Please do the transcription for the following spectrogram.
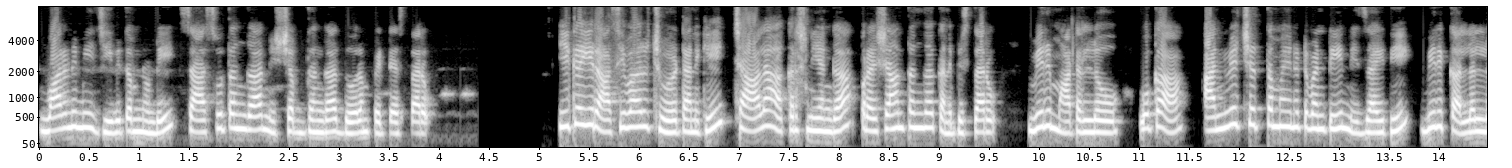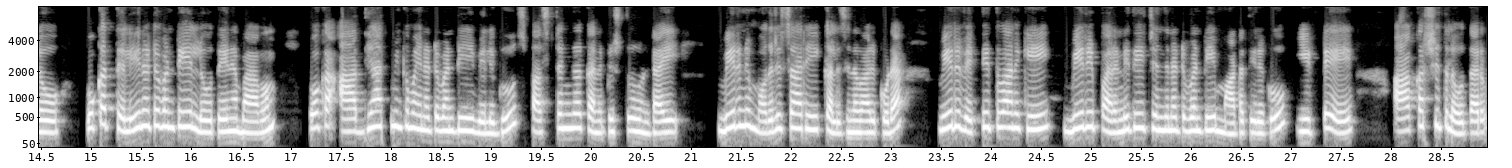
వారిని మీ జీవితం నుండి శాశ్వతంగా నిశ్శబ్దంగా దూరం పెట్టేస్తారు. ఇక ఈ రాశివారు చూడటానికి చాలా ఆకర్షణీయంగా ప్రశాంతంగా కనిపిస్తారు. వీరి మాటల్లో ఒక అన్వేషితమైనటువంటి నిజాయితీ వీరి కళ్ళల్లో ఒక తెలియనటువంటి లోతైన భావం ఒక ఆధ్యాత్మికమైనటువంటి వెలుగు స్పష్టంగా కనిపిస్తూ ఉంటాయి. వీరిని మొదటిసారి కలిసిన వారు కూడా వీరి వ్యక్తిత్వానికి వీరి పరిణితి చెందినటువంటి మాట తీరుకు ఇట్టే ఆకర్షితులవుతారు.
